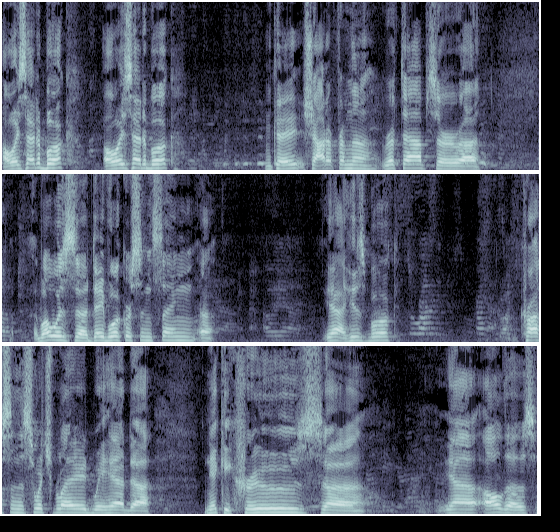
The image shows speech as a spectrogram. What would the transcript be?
Always had a book. Always had a book. Okay, shout it from the rooftops, or uh, what was uh, Dave Wilkerson's thing? Uh, yeah, his book. Crossing the Switchblade. We had uh, Nicky Cruz. Uh, yeah, all those.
